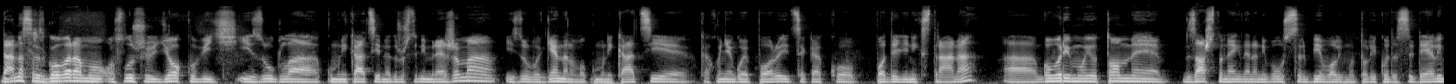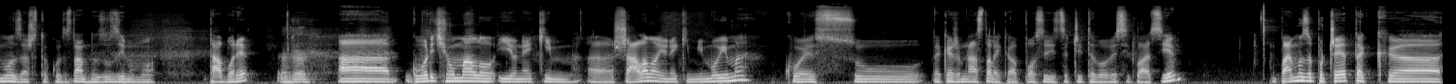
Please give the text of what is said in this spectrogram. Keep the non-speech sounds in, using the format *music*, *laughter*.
Danas razgovaramo o slučaju Đoković iz ugla komunikacije na društvenim mrežama, iz ugla generalno komunikacije, kako njegove porodice, kako podeljenih strana. A, govorimo i o tome zašto negde na nivou Srbije volimo toliko da se delimo, zašto konstantno zauzimamo tabore. Aha. A, govorit ćemo malo i o nekim a, šalama i o nekim mimovima koje su, da kažem, nastale kao posledica čitave ove situacije. Pa ajmo za početak a,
